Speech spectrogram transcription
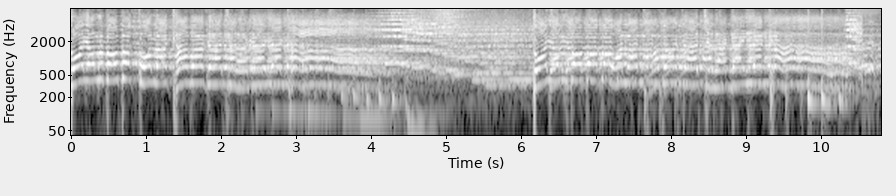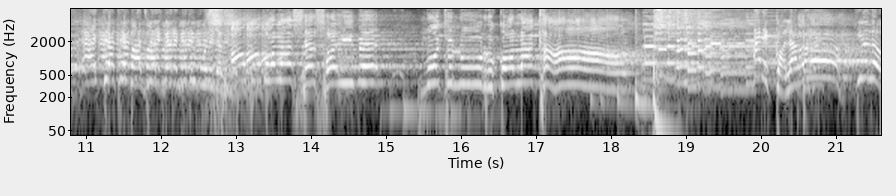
দয়াল বাবা কলা খাওয়া বাজবে না গ্যারান্টি মরে যাবে। সব কলা শেষ হইবে মজনুর কলা খাও। আরে কলা বাগান কি হলো?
